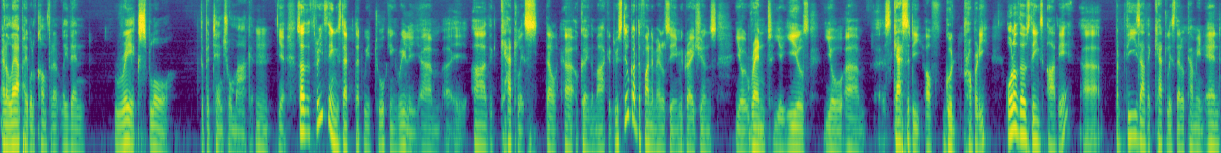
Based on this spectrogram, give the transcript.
and allow people to confidently then re-explore the potential market. Mm, yeah. So the three things that that we're talking really um, uh, are the catalysts that'll uh, occur in the market. We've still got the fundamentals, the immigrations, your rent, your yields, your um, uh, scarcity of good property. All of those things are there, uh, but these are the catalysts that will come in. And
